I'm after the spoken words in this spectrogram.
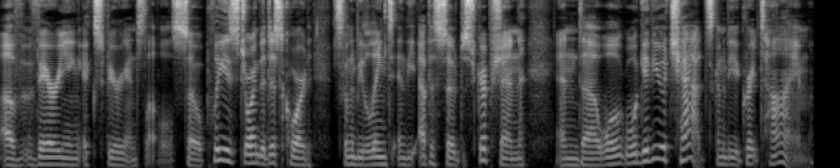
of varying experience levels. So please join the Discord. It's going to be linked in the episode description, and uh, we'll we'll give you a chat. It's going to be a great time.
